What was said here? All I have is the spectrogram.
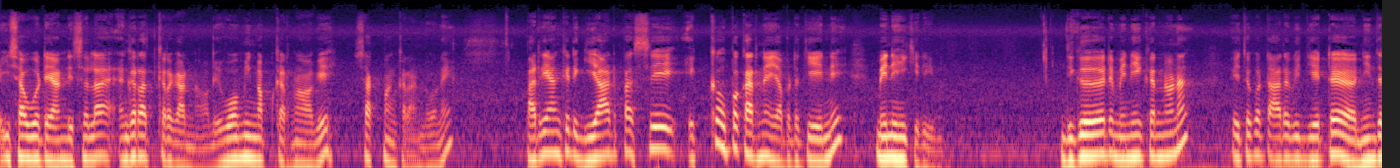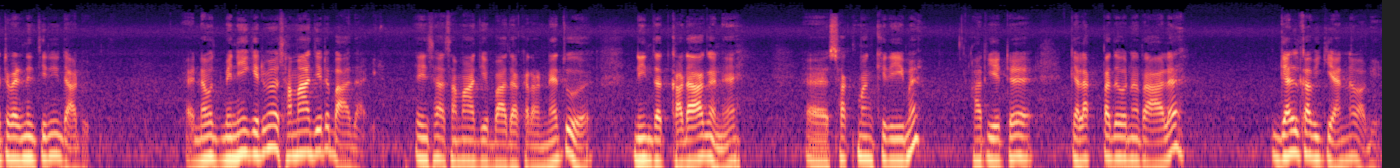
ඉසව්වට යන්න ඉස්සලා ඇඟ රත් කර ගන්නවා වගේ වෝමින් අප් කරනවා වගේ සක්මන් කරන්න ඕනේ. පරියන්කට ගියාට පස්සේ එක උපකරණයක් අපිට තියෙන්නේ මෙනෙහි කිරීම. දිගට මෙනෙහි කරනවනම් එතකොට අර විදියට නින්දට වැටෙන තියෙන ඩාඩු. නමුත් මෙනෙහි කිරීම සමාධියට බාධායි. ඒ නිසා සමාධිය බාධා කරන්නේ නැතුව නින්දත් කඩාගෙන සක්මන් කිරීම හරියට ගැලක් පදවන රාළ ගැල් කවි කියන්න වගේ.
